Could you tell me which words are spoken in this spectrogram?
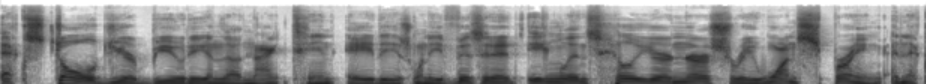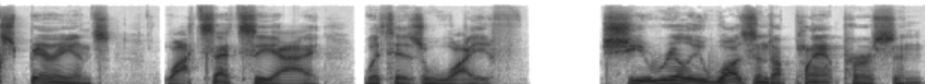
extolled your beauty in the 1980s when he visited England's Hillier Nursery one spring and experienced Wattezii with his wife. She really wasn't a plant person.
